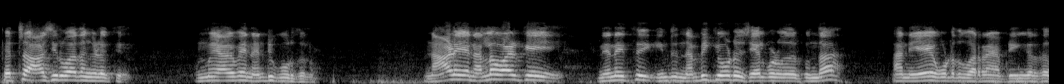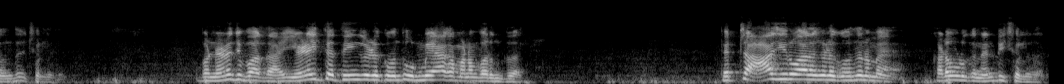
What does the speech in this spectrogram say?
பெற்ற ஆசீர்வாதங்களுக்கு உண்மையாகவே நன்றி கூறுதலும். நாளைய நல்ல வாழ்க்கையை நினைத்து இன்று நம்பிக்கையோடு செயல்படுவதற்கும் தான் நான் ஏ கூட்டத்துக்கு வர்றேன் அப்படிங்கிறத வந்து சொல்லுது. இப்போ நினச்சி பார்த்தா இழைத்த தீங்குகளுக்கு வந்து உண்மையாக மனம் வருந்துதல். பெற்ற ஆசீர்வாதங்களுக்கு வந்து நம்ம கடவுளுக்கு நன்றி சொல்லுதல்.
